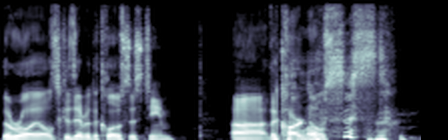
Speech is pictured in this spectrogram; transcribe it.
the Royals because they were the closest team. Uh, the Cardinals, Closest?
